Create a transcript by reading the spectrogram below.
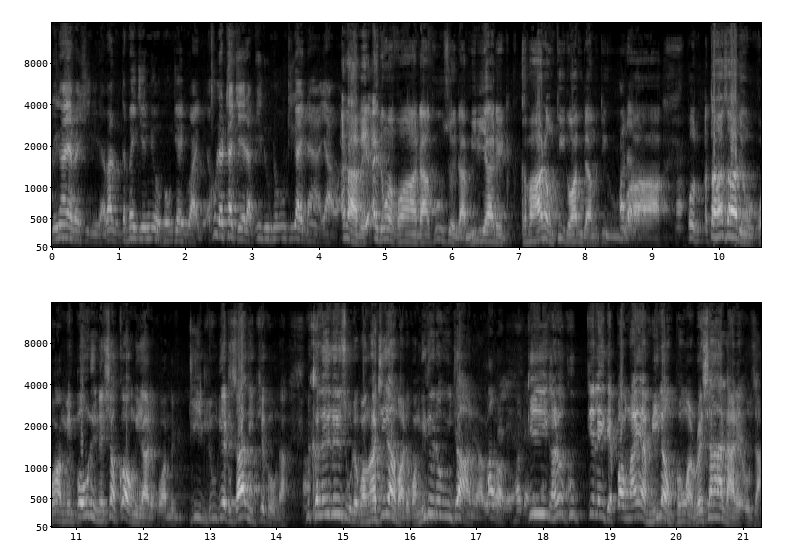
၄၅ရက်ပဲရှိသေးတယ်အဘတို့တပိတ်ချင်းမျိုးကိုဘုံကျဲရွာကြီးအခုလည်းထက်ကျဲတာပြည်သူနှုတ်ထိခိုက်တန်းရရပါအဲ့ဒါပဲအဲ့တုန်းကကွာဒါအခုဆိုရင်ဒါမီဒီယာတွေကဘာတောင်တိသွားပြီလားမသိဘူးဟုတ်တယ်ကွာဟုတ်အသားစားတွေကိုကွာမင်းပုံးနေနဲ့ရှောက်ကောက်နေရတယ်ကွာမင်းဒီလူတွေတစားစီဖြစ်ကုန်တာမင်းကလေးလေးဆိုတော့ကွာငါကြည့်ရပါတယ်ကွာမိသေးတော့ဝင်ကြနေတာပဲဟုတ်တကွာယ်လေဟုတ်တယ်ဒီငါတို့အခုပြစ်လိုက်တဲ့ပေါင်900မီးလောင်ဘုံကရုရှားကလာတဲ့ဥစ္စာ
